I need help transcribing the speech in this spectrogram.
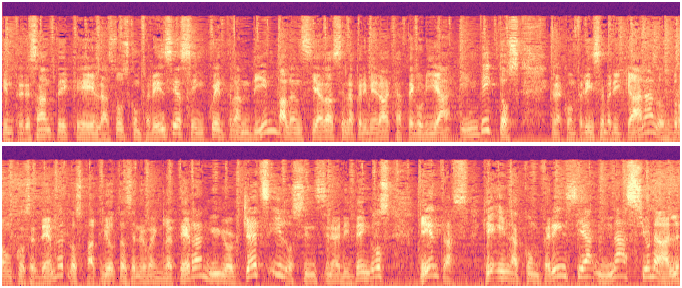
Interesante que las dos conferencias se encuentran bien balanceadas en la primera categoría invictos. En la conferencia americana, los Broncos de Denver, los Patriotas de Nueva Inglaterra, New York Jets y los Cincinnati Bengals, mientras que en la conferencia nacional,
